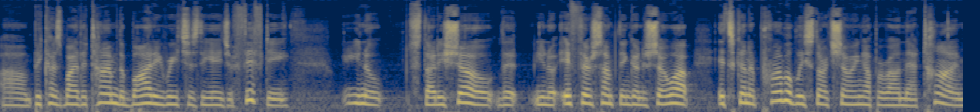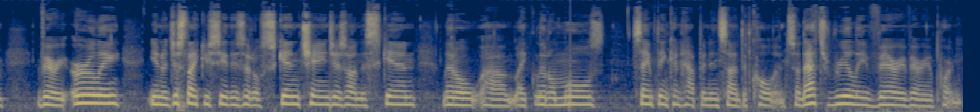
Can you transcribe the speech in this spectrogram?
Um, because by the time the body reaches the age of 50, you know, studies show that, you know, if there's something going to show up, it's going to probably start showing up around that time very early. You know, just like you see these little skin changes on the skin, little um, like little moles. Same thing can happen inside the colon. So that's really very very important.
